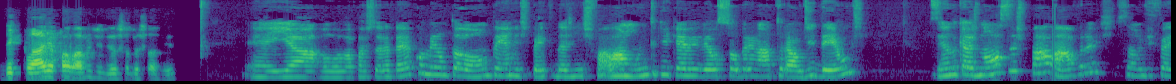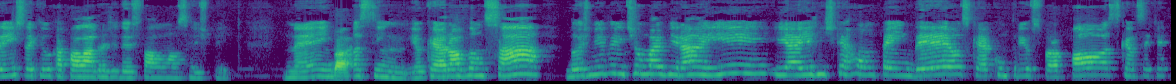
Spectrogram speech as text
Declare a palavra de Deus sobre a sua vida. É, e a, a pastora até comentou ontem a respeito da gente falar muito que quer viver o sobrenatural de Deus, sendo que as nossas palavras são diferentes daquilo que a palavra de Deus fala a nosso respeito né? Então, bah. assim, eu quero avançar, 2021 vai virar aí, e aí a gente quer romper em Deus, quer cumprir os propósitos, quer não sei o quê.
